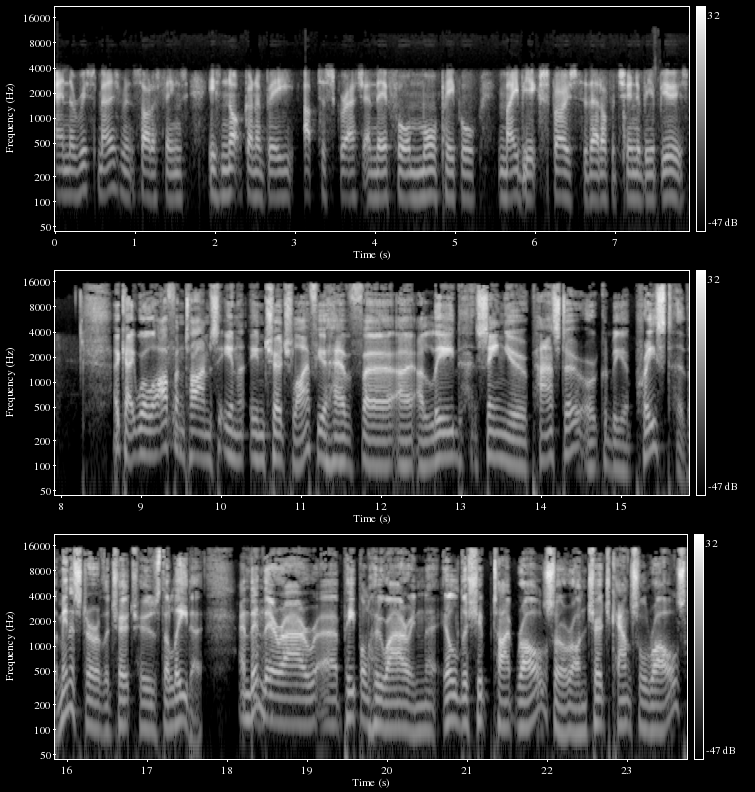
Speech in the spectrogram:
and the risk management side of things is not going to be up to scratch, and therefore more people may be exposed to that opportunity to be abused. Okay, well, oftentimes in in church life, you have uh, a, a, lead senior pastor, or it could be a priest, the minister of the church, who's the leader, and then mm-hmm. there are uh, people who are in eldership type roles or on church council roles.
